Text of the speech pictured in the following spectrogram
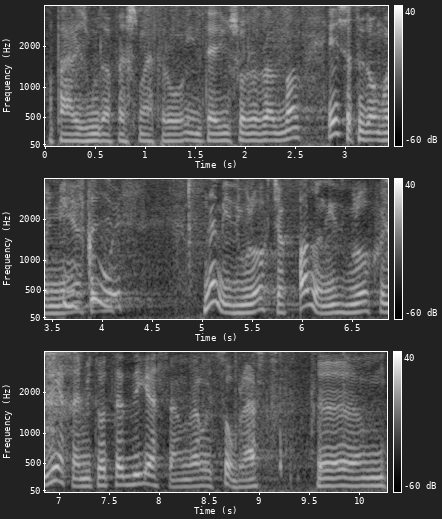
a Párizs-Budapest metró interjú sorozatban. Én se tudom, hogy miért. Izgulsz? Nem izgulok, csak azon izgulok, hogy miért nem jutott eddig eszembe, hogy szobrászt öm,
